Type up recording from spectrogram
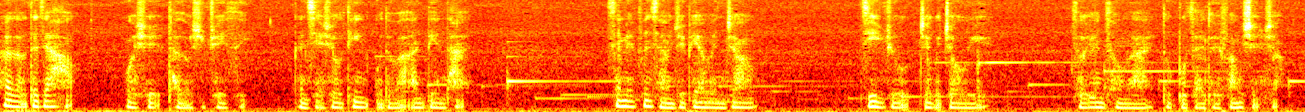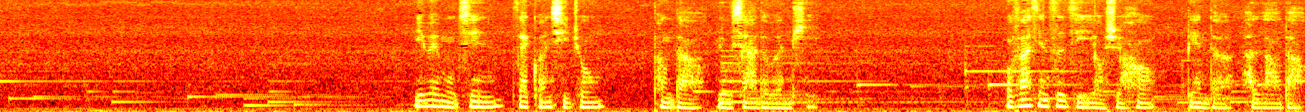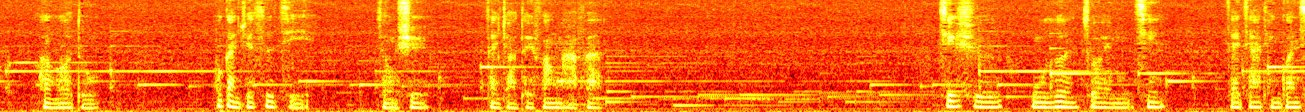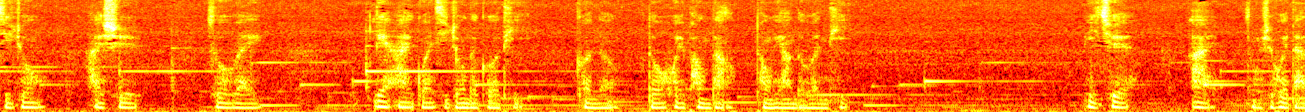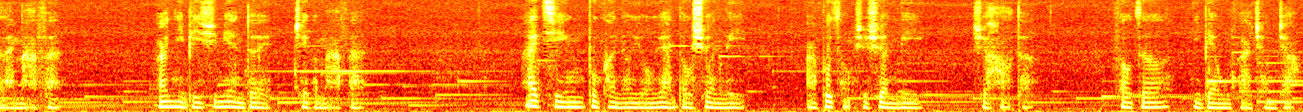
Hello，大家好，我是泰罗斯 Tracy，感谢收听我的晚安电台。下面分享这篇文章，记住这个咒语：责任从来都不在对方身上。一位母亲在关系中碰到如下的问题：我发现自己有时候变得很唠叨、很恶毒，我感觉自己。总是在找对方麻烦。其实，无论作为母亲，在家庭关系中，还是作为恋爱关系中的个体，可能都会碰到同样的问题。的确，爱总是会带来麻烦，而你必须面对这个麻烦。爱情不可能永远都顺利。而不总是顺利，是好的，否则你便无法成长。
